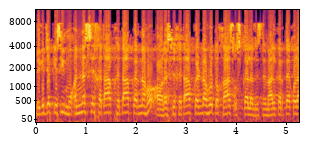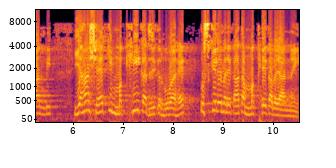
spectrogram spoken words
لیکن جب کسی مونس سے خطاب خطاب کرنا ہو، عورت سے خطاب کرنا ہو، تو خاص اس کا لفظ استعمال کرتا ہے قرآن بھی۔ یہاں شہد کی مکھی کا ذکر ہوا ہے۔ اس کے لیے میں نے کہا تھا مکھے کا بیان نہیں۔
